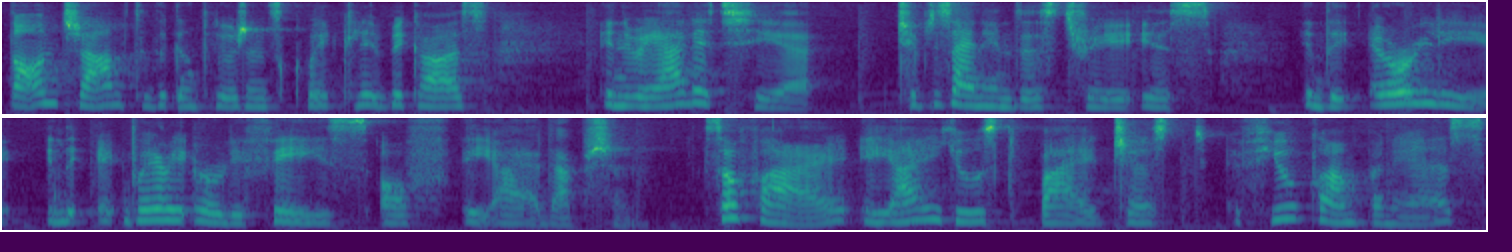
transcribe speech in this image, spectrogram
don't jump to the conclusions quickly because in reality, chip design industry is in the early in the very early phase of AI adoption. So far, AI used by just a few companies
